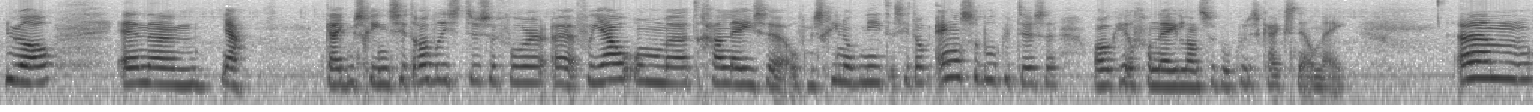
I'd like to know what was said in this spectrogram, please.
nu al. En um, ja, Kijk, misschien zit er ook wel iets tussen voor, uh, voor jou om uh, te gaan lezen. Of misschien ook niet. Er zitten ook Engelse boeken tussen. Maar ook heel veel Nederlandse boeken. Dus kijk snel mee. Um,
